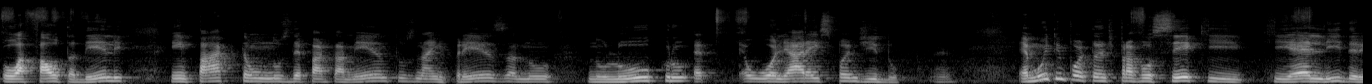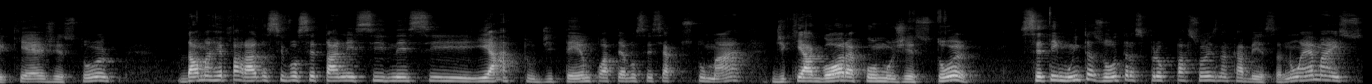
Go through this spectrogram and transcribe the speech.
ou a falta dele, impactam nos departamentos, na empresa, no, no lucro. É, é o olhar é expandido. É muito importante para você que, que é líder, que é gestor, dar uma reparada se você está nesse, nesse hiato de tempo até você se acostumar de que agora, como gestor, você tem muitas outras preocupações na cabeça. Não é mais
